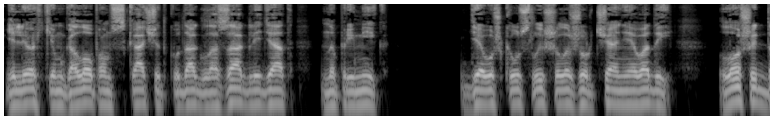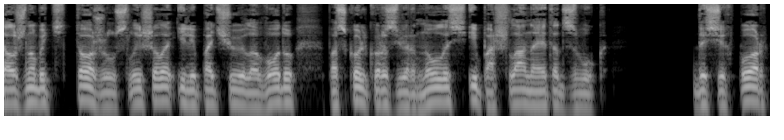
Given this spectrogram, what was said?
и легким галопом скачет, куда глаза глядят, напрямик. Девушка услышала журчание воды. Лошадь, должно быть, тоже услышала или почуяла воду, поскольку развернулась и пошла на этот звук. До сих пор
